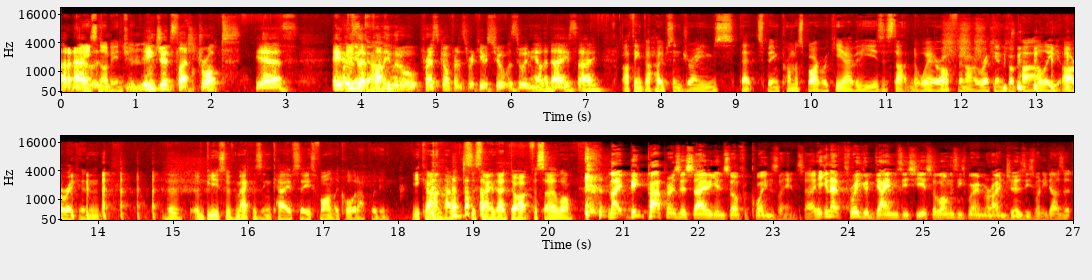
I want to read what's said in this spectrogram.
I don't know. He's not injured. Injured slash dropped. Yeah. it's- It I was a funny um, little press conference Ricky Stuart was doing the other day. So I think the hopes and dreams that's been promised by Ricky over the years is starting to wear off, and I reckon Papalii, I reckon the abuse of Macca's and KFC's finally caught up with him. You can't have sustained that diet for so long. Mate, Big Papa is just saving himself for Queensland. So he can have three good games this year, so long as he's wearing maroon jerseys when he does it.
